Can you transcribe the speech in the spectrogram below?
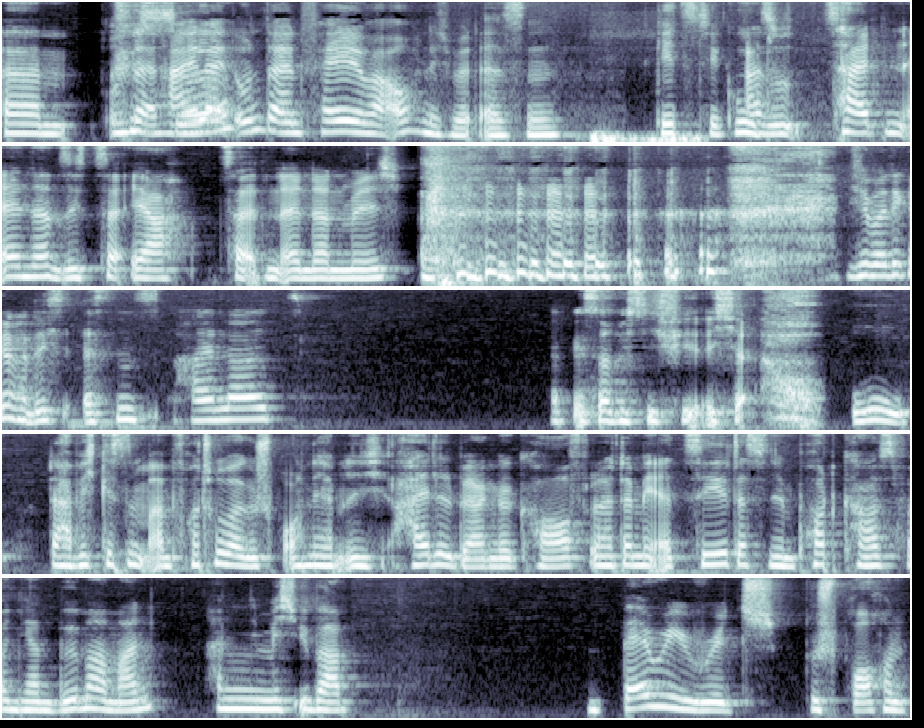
Ähm, Und dein Highlight und dein Fail war auch nicht mit Essen. Geht's dir gut? Also Zeiten ändern sich, ja, Zeiten ändern mich. ich überlege, hatte ich Essens-Highlights? Ich habe gestern richtig viel. Ich, oh, da habe ich gestern mit meinem Freund drüber gesprochen. Ich habe nämlich Heidelbeeren gekauft und hat er mir erzählt, dass in dem Podcast von Jan Böhmermann haben die nämlich über Berry Rich gesprochen.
